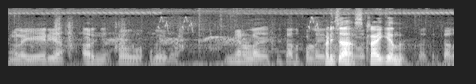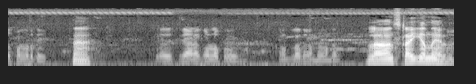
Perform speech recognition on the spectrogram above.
നിങ്ങളെ ഏരിയ അറിഞ്ഞ് പോകുക ഉപയോഗിക്കണം. ഇങ്ങനെയുള്ള ഇച്ചിരി ചതുപ്പുള്ള അടിച്ചാ സ്ട്രൈക്ക് ചെയ്യുന്നു ഇച്ചിരി ചതുപ്പുള്ളിടത്തേ. ഇച്ചിരി അനക്കമുള്ള പോകുന്നു അതുകൊണ്ടല്ല അത് കണ്ടോ അതുകൊണ്ട് സ്ട്രൈക്ക് തന്നെയായിരുന്നു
